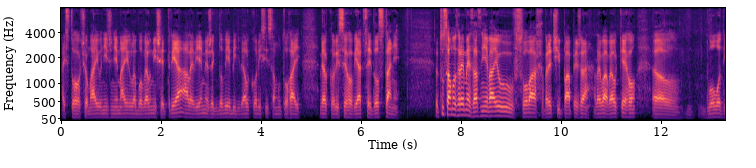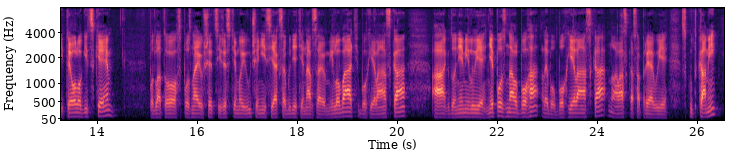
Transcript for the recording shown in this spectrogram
aj z toho, čo majú, nič nemajú, lebo veľmi šetria, ale vieme, že kto vie byť veľkorysý, sa mu toho aj veľkorysého viacej dostane. Tu samozrejme zaznievajú v slovách v reči pápeža Leva Veľkého e, dôvody teologické. Podľa toho spoznajú všetci, že ste moji učeníci, ak sa budete navzájom milovať. Boh je láska. A kto nemiluje, nepoznal Boha, lebo Boh je láska. No a láska sa prejavuje skutkami.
